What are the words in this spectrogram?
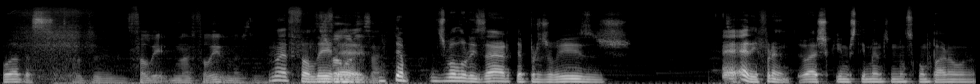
Foda-se. Ou de, de falir, não é de falir, mas de... Não é de falir, Desvalorizar. é ter, desvalorizar, ter prejuízos. É, é diferente. Eu acho que investimentos não se comparam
